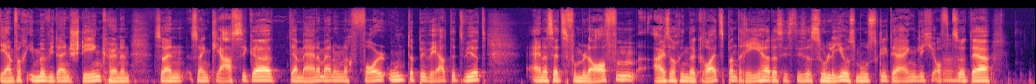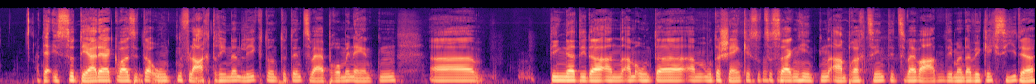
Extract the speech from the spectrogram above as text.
die einfach immer wieder entstehen können. So ein, so ein Klassiker, der meiner Meinung nach voll unterbewertet wird, einerseits vom Laufen als auch in der Kreuzbandreha, das ist dieser Soleus-Muskel, der eigentlich oft mhm. so der der ist so der, der quasi da unten flach drinnen liegt unter den zwei prominenten äh, Dinger, die da an, am, Unter, am Unterschenkel sozusagen okay. hinten anbracht sind, die zwei Waden, die man da wirklich sieht, ja.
